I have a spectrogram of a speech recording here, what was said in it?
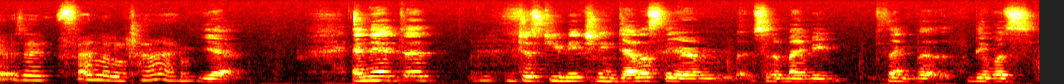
it was a fun little time. yeah. And then uh, just you mentioning Dallas there, um, sort of maybe think that there was.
